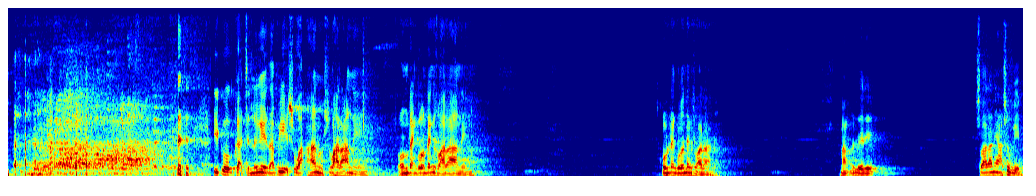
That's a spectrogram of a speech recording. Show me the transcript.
iku gak jenenge tapi suarane suarane. Lonteng-lonteng suarane lonteng-lonteng suarane mak jadi suarane asu piye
